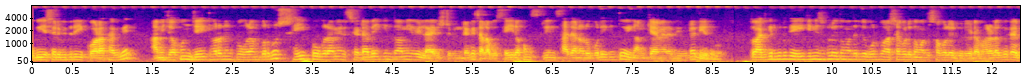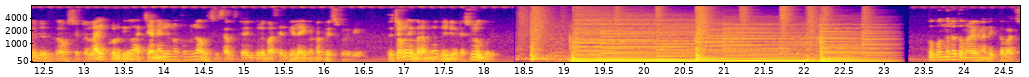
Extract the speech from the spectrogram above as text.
ওবিএস এর ভিতরেই করা থাকবে। আমি যখন যেই ধরনের প্রোগ্রাম করব, সেই প্রোগ্রামের সেট কিন্তু আমি ওই লাইভ স্ট্রিমিংটাকে চালাবো। সেই রকম স্ক্রিন সাজানোর উপরেই কিন্তু ওই আমি ক্যামেরা ভিউটা দিয়ে দেবো। তো আজকের ভিডিওতে এই জিনিসগুলোই তোমাদেরকে বলব। আশা করি তোমাদের সকলের ভিডিওটা ভালো লাগবে। তাই ভিডিওতে অবশ্যই একটা লাইক করে দিও। আর চ্যানেলে নতুন হলে অবশ্যই সাবস্ক্রাইব করে পাশের বেল আইকনটা প্রেস করে দিও। তো চলো, এবার আমরা ভিডিওটা শুরু করি। তো বন্ধুরা, তোমরা এখানে দেখতে পাচ্ছ,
